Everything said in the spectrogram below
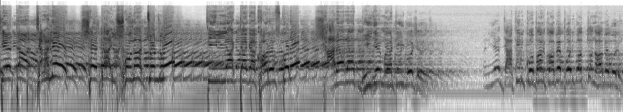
যেটা জানে সেটাই শোনার জন্য লাখ টাকা খরচ করে সারা রাত ভিজে মাটি বসে। মানে জাতির কপাল কবে পরিবর্তন হবে বলুন?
